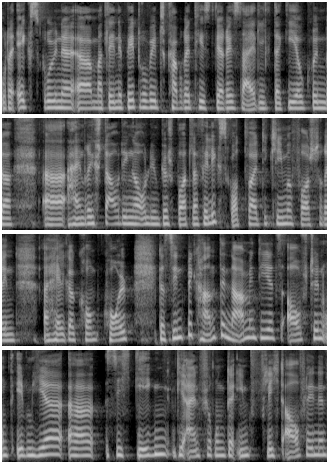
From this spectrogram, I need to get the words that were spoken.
oder Ex-Grüne äh, Madlene Petrovic, Kabarettist Gary Seidel, der Geogründer äh, Heinrich Staudinger, Olympiasportler Felix Gottwald, die Klimaforscherin äh, Helga Kromp-Kolb. Das sind bekannte Namen, die jetzt aufstehen und eben hier äh, sich gegen die Einführung der Impfpflicht auflehnen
